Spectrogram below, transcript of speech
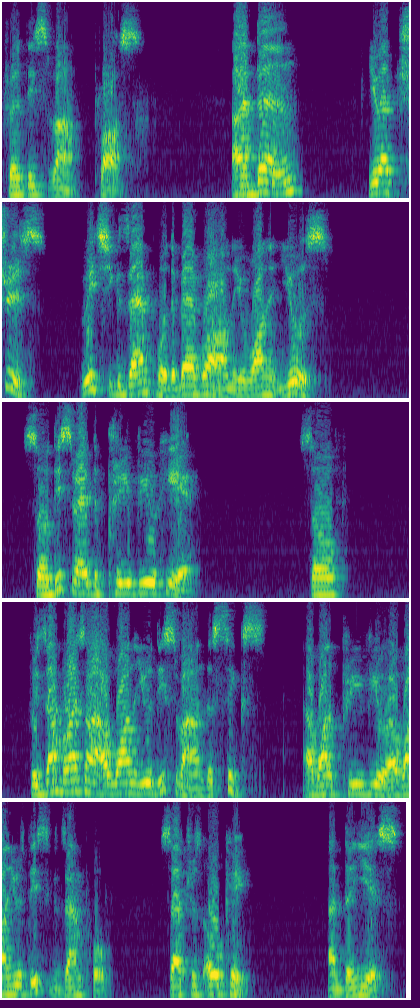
Press this one plus. And then you will choose which example the background you want to use so this way the preview here. So for example right now I want to use this one the 6 I want to preview. I want to use this example. So I choose OK. And then yes.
